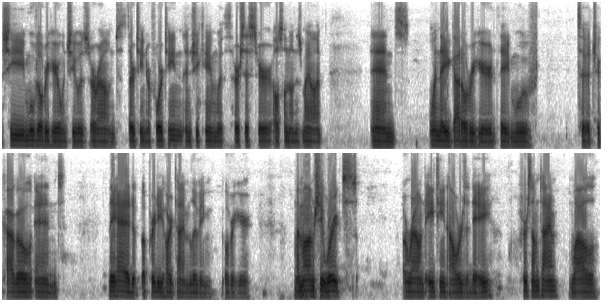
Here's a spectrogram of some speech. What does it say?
she moved over here when she was around 13 or 14 and she came with her sister, also known as my aunt. And when they got over here, they moved to Chicago and they had a pretty hard time living over here. My mom, she worked around 18 hours a day for some time while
